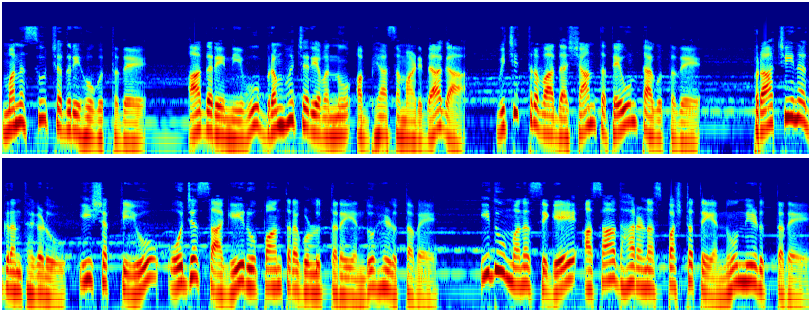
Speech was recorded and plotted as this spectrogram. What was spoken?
ಮನಸ್ಸು ಚದುರಿ ಹೋಗುತ್ತದೆ ಆದರೆ ನೀವು ಬ್ರಹ್ಮಚರ್ಯವನ್ನು ಅಭ್ಯಾಸ ಮಾಡಿದಾಗ ವಿಚಿತ್ರವಾದ ಶಾಂತತೆ ಉಂಟಾಗುತ್ತದೆ. ಪ್ರಾಚೀನ ಗ್ರಂಥಗಳು ಈ ಶಕ್ತಿಯು ಓಜಸ್ಸಾಗಿ ರೂಪಾಂತರಗೊಳ್ಳುತ್ತದೆ ಎಂದು ಹೇಳುತ್ತವೆ. ಇದು ಮನಸ್ಸಿಗೆ ಅಸಾಧಾರಣ ಸ್ಪಷ್ಟತೆಯನ್ನು ನೀಡುತ್ತದೆ.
